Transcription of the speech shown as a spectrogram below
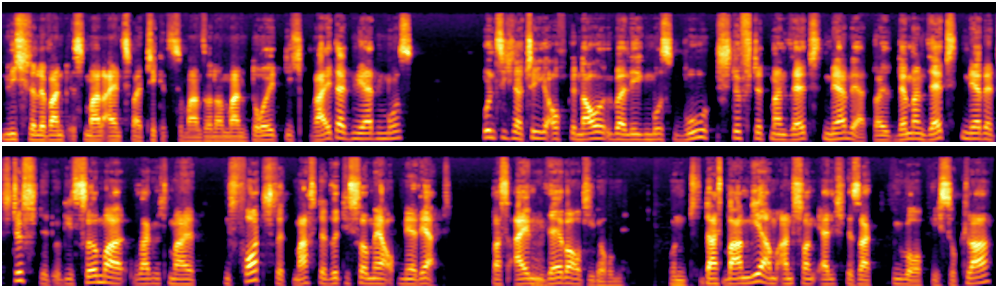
nicht relevant ist, mal ein, zwei Tickets zu machen, sondern man deutlich breiter werden muss und sich natürlich auch genauer überlegen muss, wo stiftet man selbst Mehrwert? Weil wenn man selbst Mehrwert stiftet und die Firma, sage ich mal, einen Fortschritt macht, dann wird die Firma ja auch mehr wert, was einem hm. selber auch wiederum hilft. Und das war mir am Anfang ehrlich gesagt überhaupt nicht so klar.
